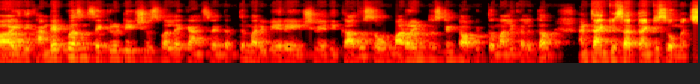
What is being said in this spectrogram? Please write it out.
uh, ఇది హండ్రెడ్ పర్సెంట్ సెక్యూరిటీ ఇష్యూస్ వల్లే క్యాన్సిల్ అయింది తప్పితే మరి వేరే ఇష్యూ ఏది కాదు. సో మరో ఇంట్రెస్టింగ్ టాపిక్తో మళ్ళీ కలుద్దాం. And thank you sir thank you so much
